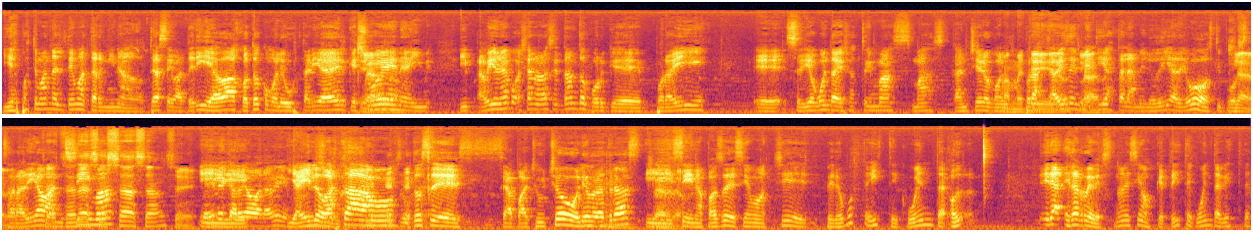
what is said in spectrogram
y después te manda el tema terminado. Te hace batería abajo, todo como le gustaría a él que Claro. suene. Y, y había una época, ya no lo hace tanto porque por ahí eh, se dio cuenta que yo estoy más, más canchero con Más los pero hasta a metido, veces claro. metía hasta la melodía de voz, tipo Claro. zaradeaba encima. sa- sa- sa- sí. Y ahí me cargaban a mí. y ahí lo gastábamos. Entonces se apachuchó, volvió para atrás y Claro. sí, nos pasó y decíamos, che, pero vos te diste cuenta. O- era, era al revés, no decíamos que te diste cuenta que este.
